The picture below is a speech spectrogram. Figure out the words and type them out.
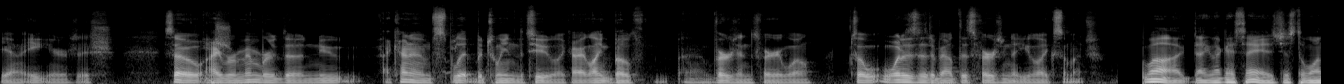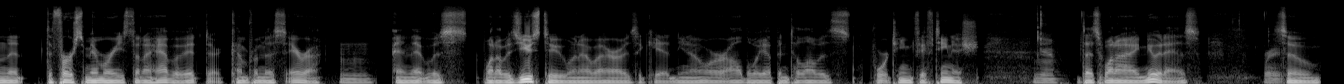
Yeah, eight years ish. So I remember the new. I kind of split between the two. Like I like both uh, versions very well. So what is it about this version that you like so much? Well, like I say, it's just the one that the first memories that I have of it uh, come from this era. Mm, and that was what I was used to when I, when I was a kid, you know, or all the way up until I was 14, 15 ish. yeah, That's what I knew it as. right. So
